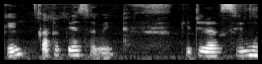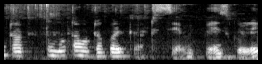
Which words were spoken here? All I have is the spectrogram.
কি। কাটা পেঁয়াজ আমি কেটে রাখছি, মোটা মোটা মোটা করে কাটছি আমি পেঁয়াজগুলি।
